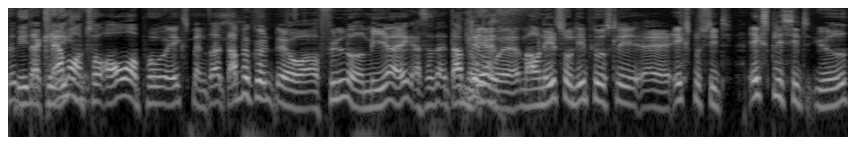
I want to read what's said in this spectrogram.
Men da Claremont tog over på X-Men, der, der begyndte det jo at fylde noget mere, ikke? Altså, der, der blev Ja. uh, Magneto lige pludselig uh, eksplicit, eksplicit jøde.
